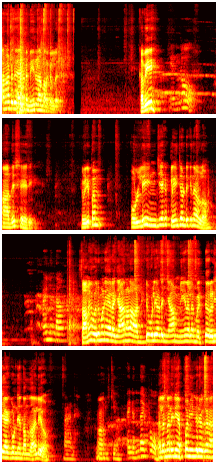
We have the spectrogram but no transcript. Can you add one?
അങ്ങോട്ട് ഒരു മീൻ മീനിടാൻ മറക്കല്ലേ? കവി? അത് ശരി. ഇവിടെ ഇപ്പം ഉള്ളി ഇഞ്ചിയൊക്കെ ക്ലീൻ ചെയ്തോണ്ടിരിക്കുന്നേ ഉള്ളൂ? സമയം ഒരു മണിയായില്ല. ഞാനാണ് അടിപൊളിയായിട്ട് ഞാൻ മീനെല്ലാം വെട്ടി റെഡി ആക്കിക്കൊണ്ട് ഞാൻ തന്നതാ അല്ലയോ അല്ല എന്നാലും ഇനി എപ്പം മീൻകറി വെക്കാനാ?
